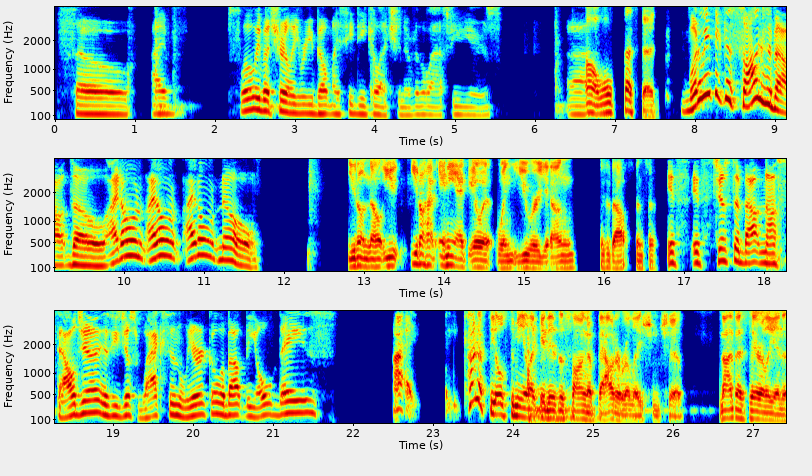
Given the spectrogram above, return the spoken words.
so I've slowly but surely rebuilt my CD collection over the last few years. Uh, Oh, well, that's good. What do we think this song's about, though? I don't, I don't, I don't know. You don't know. You, you don't have any idea what, when you were young is about, Spencer? It's it's just about nostalgia. Is he just waxing lyrical about the old days? I it kind of feels to me like it is a song about a relationship, not necessarily in a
